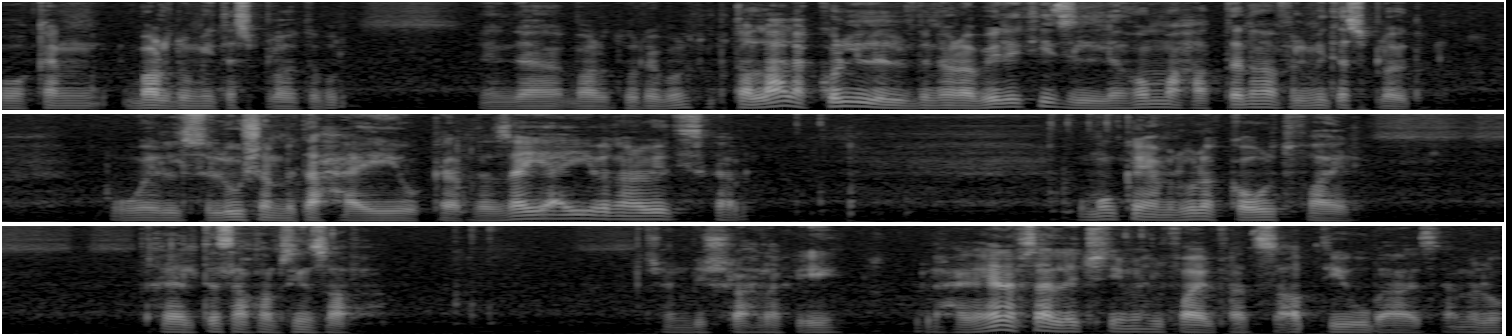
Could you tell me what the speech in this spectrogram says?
هو كان برضو Metasploitable يعني ده برضو report بيطلع لك كل ال vulnerabilities اللي هم حاطينها في ال Metasploitable وال solution بتاعها إيه والكلام ده. زي أي vulnerability scanner وممكن يعملوا لك ك Word file تخيل 59 صفحة. عشان بيشرح لك إيه كل حاجة. هي نفسها ال HTML file that's up to بقى. عايز تعمله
